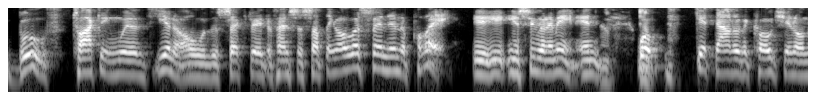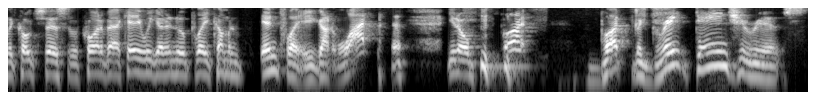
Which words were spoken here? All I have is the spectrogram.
booth talking with you know the Secretary of Defense or something. Oh, let's send in a play. You, you, see what I mean? And yeah. well, get down to the coach, you know, and the coach says to the quarterback, "Hey, we got a new play coming in play." You got what? you know, but but the great danger is,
